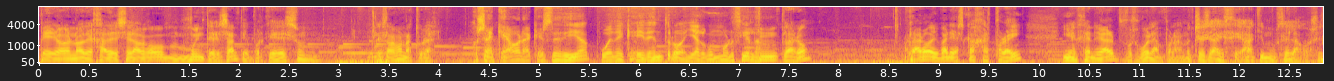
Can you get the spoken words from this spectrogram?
Pero no deja de ser algo muy interesante porque es, un, es algo natural. O sea que ahora que es de día, puede que ahí dentro haya algún murciélago. Mm, claro. Claro, hay varias cajas por ahí y en general pues vuelan por la noche. Hay aquí murciélagos. ¿eh?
